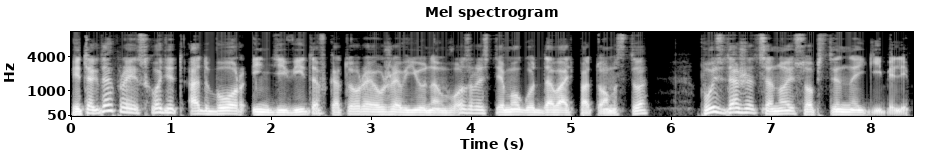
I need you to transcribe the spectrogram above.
и тогда происходит отбор индивидов, которые уже в юном возрасте могут давать потомство, пусть даже ценой собственной гибели.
